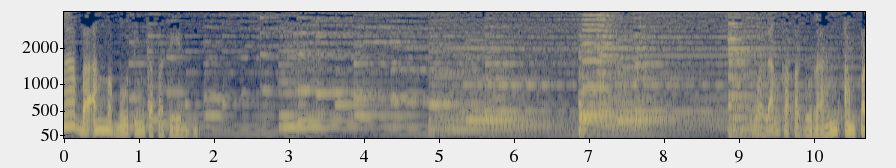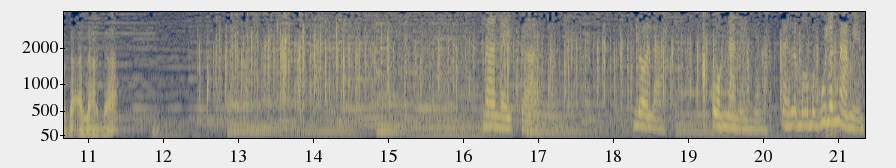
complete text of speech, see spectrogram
nga ba ang mabuting kapatid? Walang kapaguran ang pag-aalaga? Nanay ka? Lola, ako ang nanay niyan. Dahil ang mga magulang namin,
